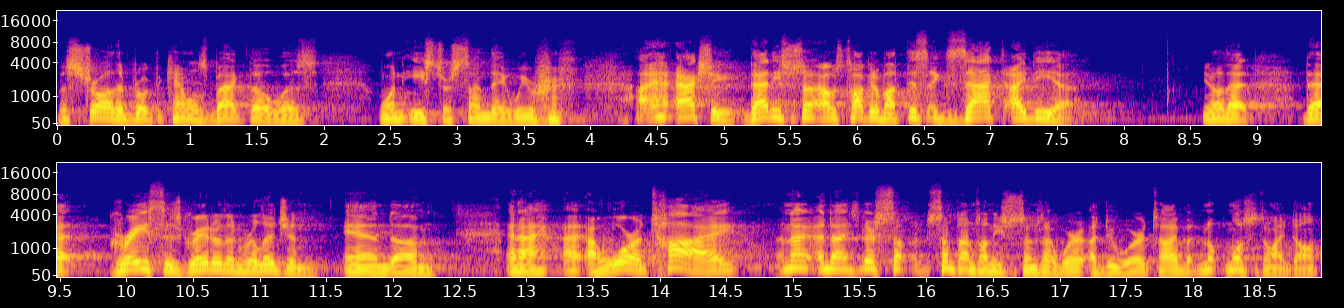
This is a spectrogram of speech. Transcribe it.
The straw that broke the camel's back, though, was one Easter Sunday. We were, I, actually, that Easter Sunday, I was talking about this exact idea. You know, that, that grace is greater than religion. And, um, and I, I, I wore a tie and, I, and I, there's some, sometimes on Easter Sundays I wear I do wear a tie, but no, most of the time I don't.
